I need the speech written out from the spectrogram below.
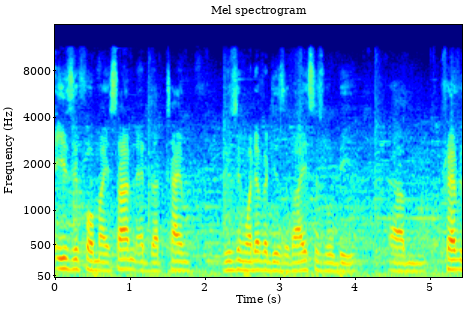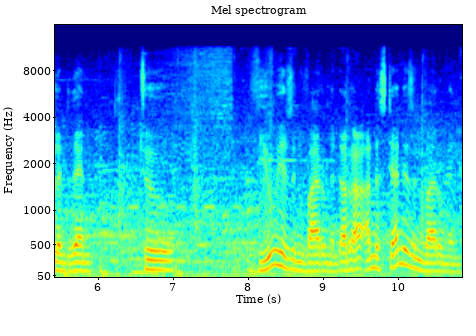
easy for my son at that time, using whatever devices will be um, prevalent then, to view his environment, or understand his environment.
